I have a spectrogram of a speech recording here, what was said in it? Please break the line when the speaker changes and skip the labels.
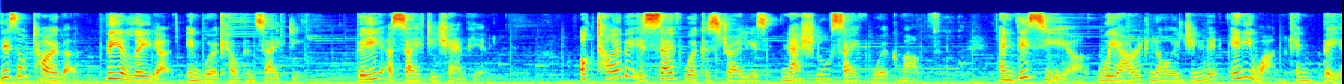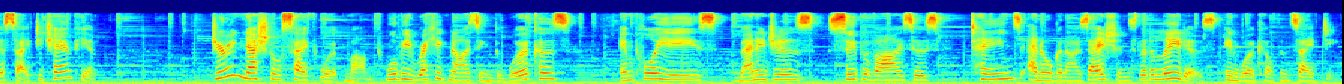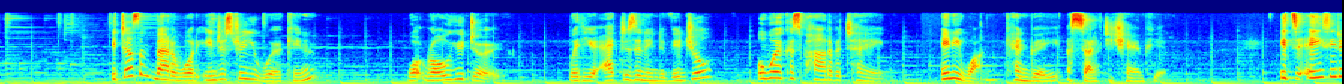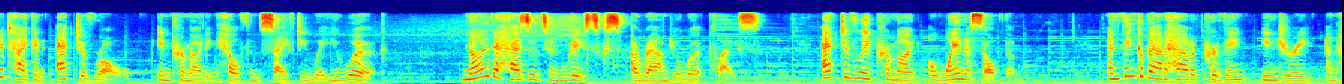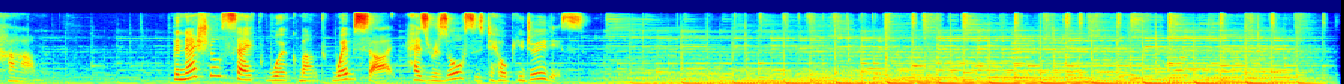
This October, be a leader in work health and safety. Be a safety champion. October is Safe Work Australia's National Safe Work Month. And this year, we are acknowledging that anyone can be a safety champion. During National Safe Work Month, we'll be recognising the workers, employees, managers, supervisors, teams and organisations that are leaders in work health and safety. It doesn't matter what industry you work in, what role you do, whether you act as an individual or work as part of a team, anyone can be a safety champion. It's easy to take an active role in promoting health and safety where you work. Know the hazards and risks around your workplace. Actively promote awareness of them and think about how to prevent injury and harm. The National Safe Work Month website has resources to help you do this.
